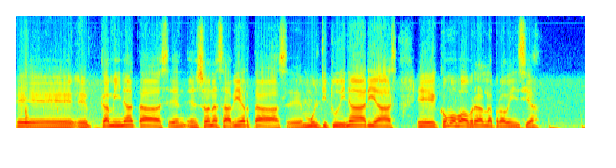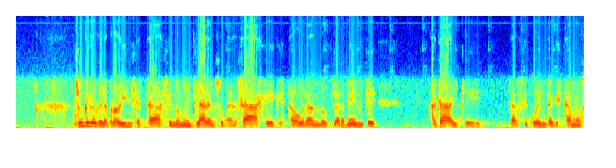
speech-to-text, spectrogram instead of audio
eh, caminatas en, zonas abiertas multitudinarias, ¿cómo va a obrar la provincia? Yo creo que la provincia está siendo muy clara en su mensaje, que está obrando claramente. Acá hay que darse cuenta que estamos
